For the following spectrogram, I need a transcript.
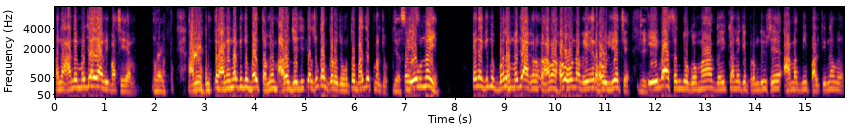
અને આને મજા આવી પાછી એમ. આને અંતરાણે ના કીધું ભાઈ તમે મારો જય જયકાર શું કામ કરો છો? હું તો ભાજપમાં છું. પણ એવું નહીં. એને કીધું ભલે મજા કરો આમાં હવ હવના વેર હવ લે છે. એવા સંજોગોમાં ગઈકાલે કે પ્રમ દિવસે આમ આદમી પાર્ટીના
